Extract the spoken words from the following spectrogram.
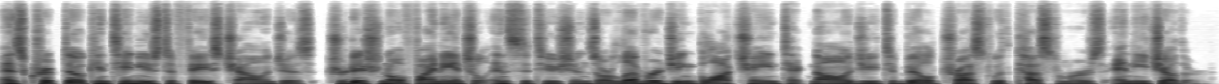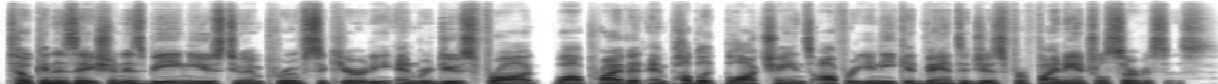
As crypto continues to face challenges, traditional financial institutions are leveraging blockchain technology to build trust with customers and each other. Tokenization is being used to improve security and reduce fraud, while private and public blockchains offer unique advantages for financial services.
